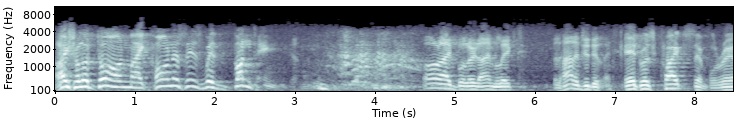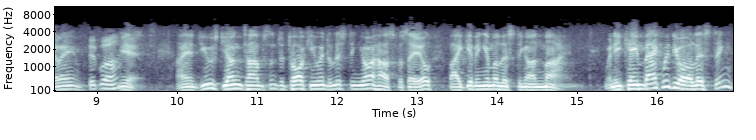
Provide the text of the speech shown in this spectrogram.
I shall adorn my cornices with bunting. All right, Bullard, I'm licked. But how did you do it? It was quite simple, really. It was? Yes. I induced young Thompson to talk you into listing your house for sale by giving him a listing on mine. When he came back with your listing,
